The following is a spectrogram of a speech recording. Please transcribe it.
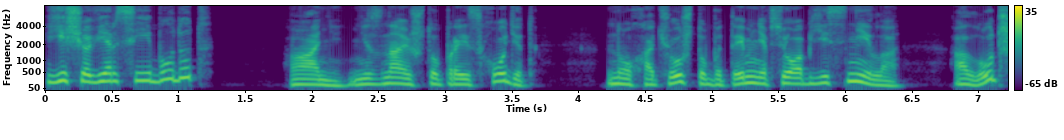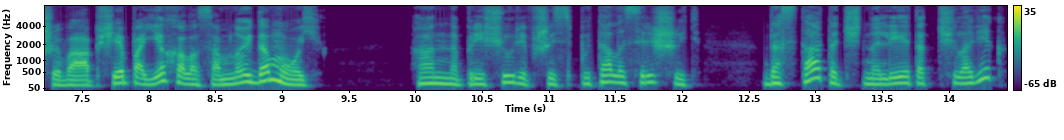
«Еще версии будут?» «Ань, не знаю, что происходит, но хочу, чтобы ты мне все объяснила, а лучше вообще поехала со мной домой». Анна, прищурившись, пыталась решить, достаточно ли этот человек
